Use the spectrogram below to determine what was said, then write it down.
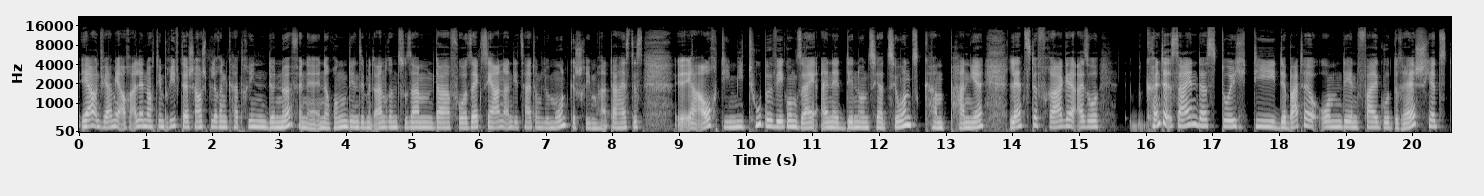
Ja, und wir haben ja auch alle noch den Brief der Schauspielerin Catherine Deneuve in Erinnerung, den sie mit anderen zusammen da vor sechs Jahren an die Zeitung Le Monde geschrieben hat. Da heißt es äh, ja auch, die MeToo-Bewegung sei eine Denunziationskampagne. Letzte Frage, also könnte es sein, dass durch die Debatte um den Fall Godrèche jetzt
